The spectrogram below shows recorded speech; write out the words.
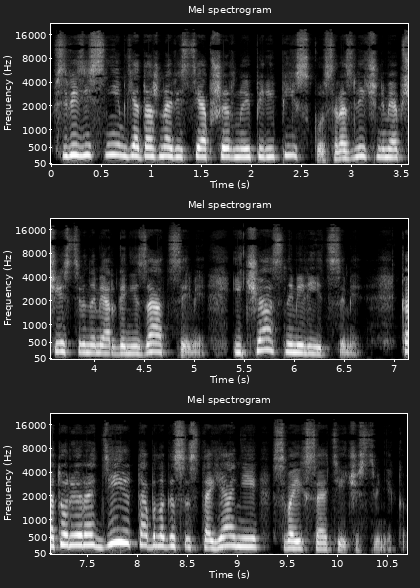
В связи с ним я должна вести обширную переписку с различными общественными организациями и частными лицами, которые радеют о благосостоянии своих соотечественников.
